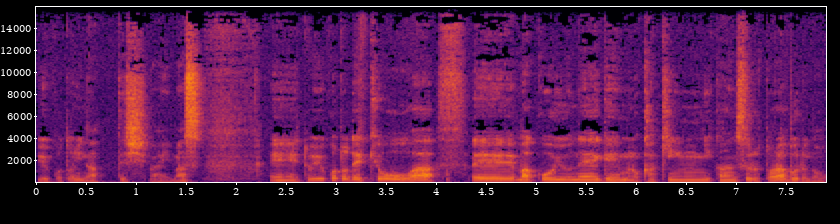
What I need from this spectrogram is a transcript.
いうことになってしまいます。えー、ということで今日は、え、まあ、こういうねゲームの課金に関するトラブルの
